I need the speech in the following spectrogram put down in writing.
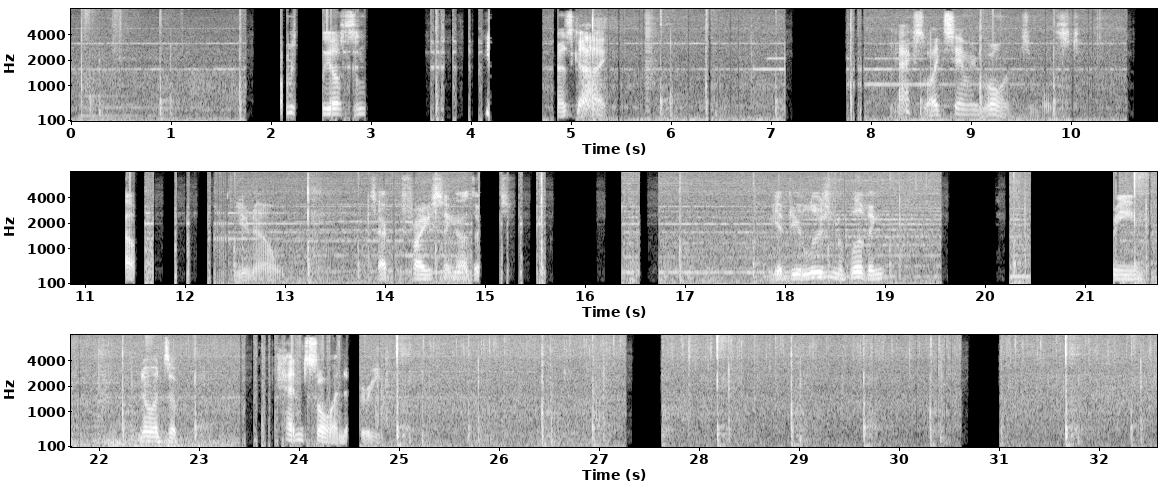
Wilson. This guy. He acts like Sammy Rollins almost. Oh, you know, sacrificing others. You have the illusion of living. I mean, no one's a pencil and a tree.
